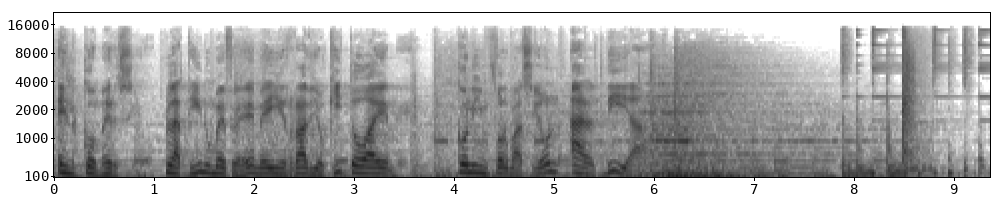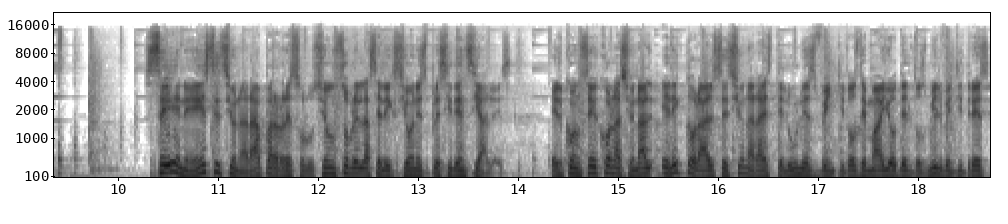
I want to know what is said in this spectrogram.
El Comercio, Platinum FM y Radio Quito AM. Con información al día. CNE sesionará para resolución sobre las elecciones presidenciales. El Consejo Nacional Electoral sesionará este lunes 22 de mayo del 2023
